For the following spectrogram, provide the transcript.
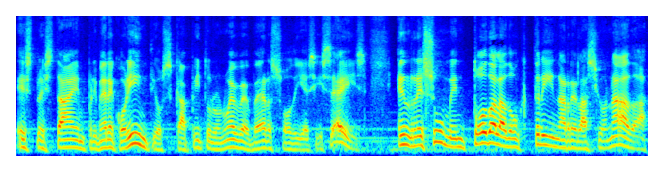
Esto está en 1 Corintios capítulo 9, verso 16. En resumen, toda la doctrina relacionada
